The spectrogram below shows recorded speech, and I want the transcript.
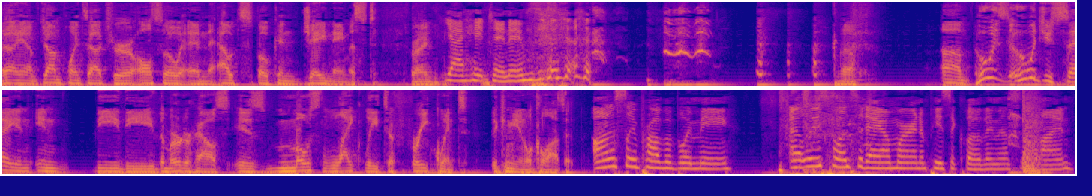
I am. John points out you're also an outspoken J namist. Right. Yeah, I hate J names. Um, who is who would you say in, in the, the the murder house is most likely to frequent the communal closet? Honestly, probably me. At least once a day, I'm wearing a piece of clothing that's not mine.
